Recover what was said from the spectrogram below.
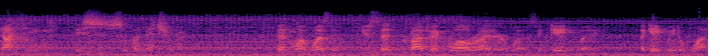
Nothing is supernatural. Then what was it? You said Project Wallrider was a gateway. A gateway to what?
